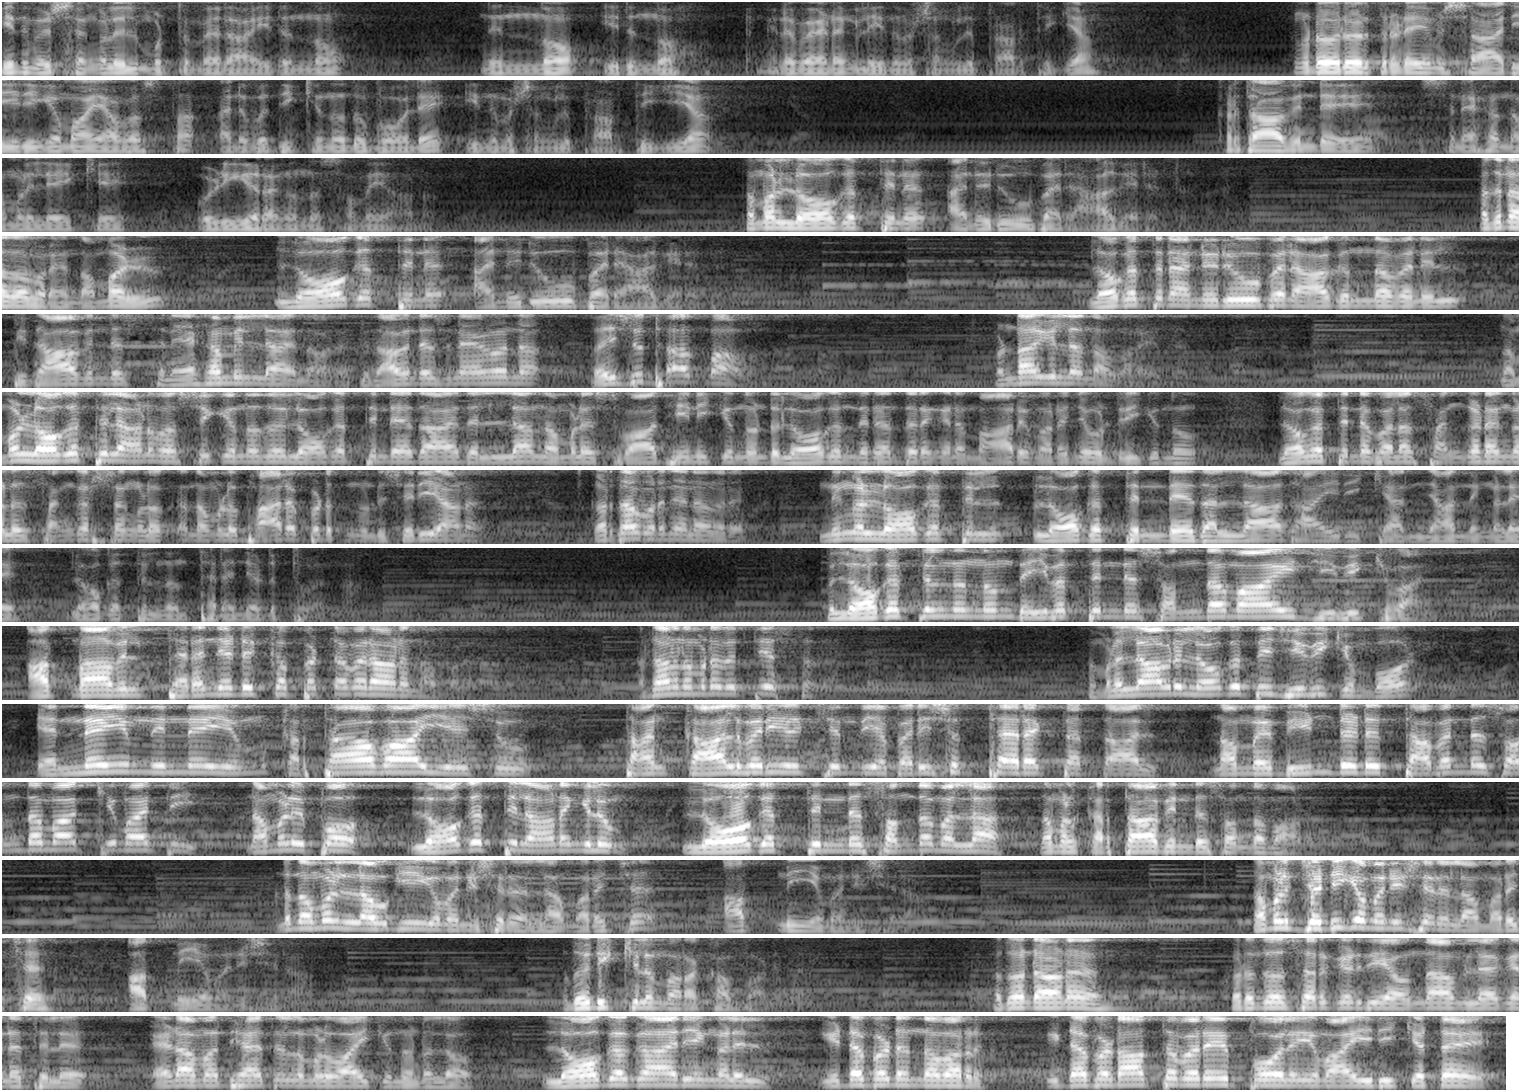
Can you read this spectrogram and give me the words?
ഈ നിമിഷങ്ങളിൽ മുട്ടുമേലായിരുന്നോ? നിന്നോ? ഇരുന്നോ? എങ്ങനെ വേണമെങ്കിൽ ഈ നിമിഷങ്ങളിൽ പ്രാർത്ഥിക്കാം. നിങ്ങളുടെ ഓരോരുത്തരുടെയും ശാരീരികമായ അവസ്ഥ അനുവദിക്കുന്നത് പോലെ ഈ നിമിഷങ്ങളിൽ പ്രാർത്ഥിക്കുക. കർത്താവിന്റെ സ്നേഹം നമ്മളിലേക്ക് ഒഴുകിയിറങ്ങുന്ന സമയമാണ്. നമ്മൾ ലോകത്തിന് അനുരൂപരാകരുത്. അതിനതാ പറയാം നമ്മൾ ലോകത്തിന് അനുരൂപരാകരുത്. ലോകത്തിന് അനുരൂപനാകുന്നവനിൽ പിതാവിന്റെ സ്നേഹമില്ല എന്ന് പറയുന്നത്. പിതാവിന്റെ സ്നേഹം പരിശുദ്ധാത്മാവ്. ഉണ്ടാകില്ല എന്നാ പറയുന്നത്. നമ്മൾ ലോകത്തിലാണ് വസിക്കുന്നത്. ലോകത്തിന്റെതായതെല്ലാം നമ്മളെ സ്വാധീനിക്കുന്നുണ്ട്. ലോകം നിരന്തരം ഇങ്ങനെ മാറി മറിഞ്ഞുകൊണ്ടിരിക്കുന്നു. ലോകത്തിന്റെ പല സങ്കടങ്ങളും സംഘർഷങ്ങളൊക്കെ നമ്മൾ ഭാരപ്പെടുത്തുന്നുണ്ട്. ശരിയാണ്. കർത്താവ് പറഞ്ഞാൽ നിങ്ങൾ ലോകത്തിൽ ലോകത്തിന്റെതല്ലാതായിരിക്കാൻ ഞാൻ നിങ്ങളെ ലോകത്തിൽ നിന്ന് തിരഞ്ഞെടുത്തു എന്നാണ് ലോകത്തിൽ നിന്നും ദൈവത്തിന്റെ സ്വന്തമായി ജീവിക്കുവാൻ ആത്മാവിൽ തെരഞ്ഞെടുക്കപ്പെട്ടവരാണ് നമ്മൾ. അതാണ് നമ്മുടെ വ്യത്യസ്തത. നമ്മളെല്ലാവരും ലോകത്തിൽ ജീവിക്കുമ്പോൾ എന്നെയും നിന്നെയും കർത്താവായ യേശു താൻ കാൽവരിയിൽ ചിന്തിയ പരിശുദ്ധ രക്തത്താൽ നമ്മെ വീണ്ടെടുത്ത് അവന്റെ സ്വന്തമാക്കി മാറ്റി. നമ്മളിപ്പോ ലോകത്തിലാണെങ്കിലും ലോകത്തിന്റെ സ്വന്തമല്ല നമ്മൾ കർത്താവിന്റെ സ്വന്തമാണ്. നമ്മൾ ലൗകിക മനുഷ്യരല്ല മറിച്ച് ആത്മീയ മനുഷ്യരാണ്. നമ്മൾ ജടിക മനുഷ്യരല്ല മറിച്ച് ആത്മീയ മനുഷ്യരാണ്. അതൊരിക്കലും മറക്കാൻ പാടില്ല. അതുകൊണ്ടാണ് കുറുദോസർക്ക് എഴുതിയ ഒന്നാം ലേഖനത്തിൽ ഏഴാം അധ്യായത്തിൽ നമ്മൾ വായിക്കുന്നുണ്ടല്ലോ ലോകകാര്യങ്ങളിൽ ഇടപെടുന്നവർ ഇടപെടാത്തവരെ പോലെയും ആയിരിക്കട്ടെ.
